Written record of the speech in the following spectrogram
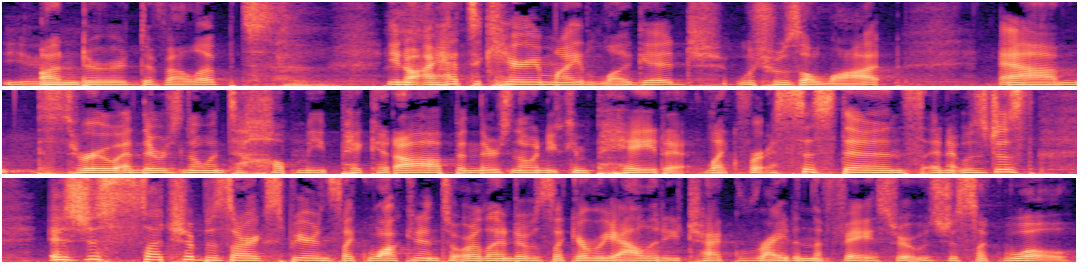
Yeah. underdeveloped. You know, I had to carry my luggage, which was a lot, um, through, and there was no one to help me pick it up, and there's no one you can pay to like for assistance, and it was just, it's just such a bizarre experience. Like walking into Orlando was like a reality check right in the face, where it was just like, whoa,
